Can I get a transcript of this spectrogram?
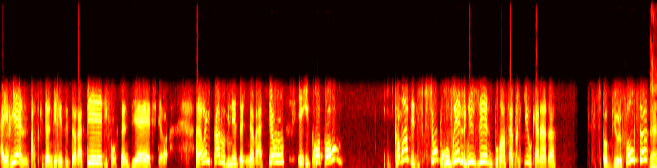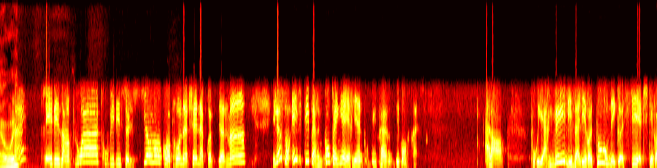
aériennes, parce qu'ils donnent des résultats rapides, ils fonctionnent bien, etc. Alors là, il parle au ministre de l'Innovation et il propose, il commence des discussions pour ouvrir une usine pour en fabriquer au Canada? C'est pas beautiful, ça? Ben oui. Hein? Créer des emplois, trouver des solutions, contrôler notre chaîne d'approvisionnement. Et là, ils sont invités par une compagnie aérienne pour venir faire une démonstration. Alors, pour y arriver, les allers-retours négociés, etc.,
